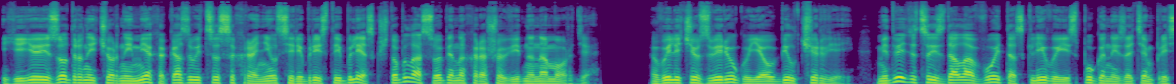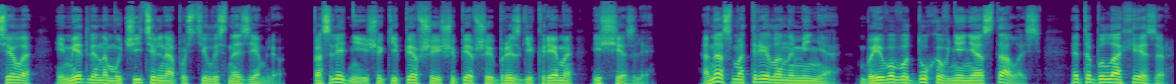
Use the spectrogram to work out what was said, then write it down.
Ее изодранный черный мех, оказывается, сохранил серебристый блеск, что было особенно хорошо видно на морде. Вылечив зверюгу, я убил червей. Медведица издала вой, тоскливый и испуганный, затем присела и медленно, мучительно опустилась на землю. Последние, еще кипевшие и шипевшие брызги крема исчезли. Она смотрела на меня. Боевого духа в ней не осталось. Это была Хезер.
